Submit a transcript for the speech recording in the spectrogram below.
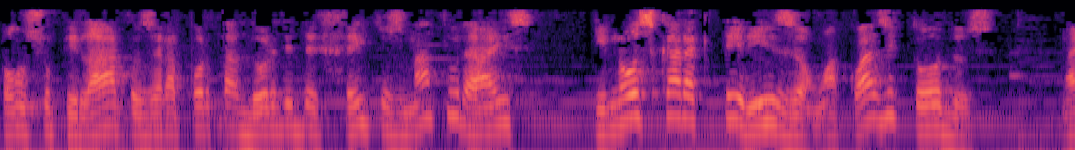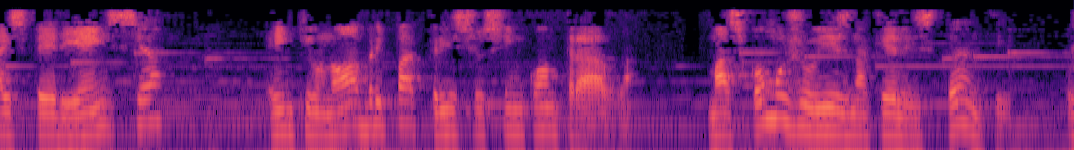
Pôncio Pilatos era portador de defeitos naturais que nos caracterizam a quase todos na experiência em que o nobre patrício se encontrava. Mas como juiz naquele instante, o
